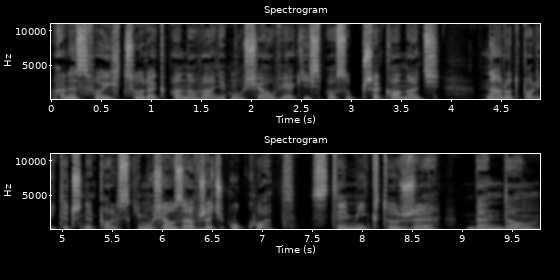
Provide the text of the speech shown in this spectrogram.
ale swoich córek panowanie, musiał w jakiś sposób przekonać naród polityczny polski. Musiał zawrzeć układ z tymi, którzy będą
